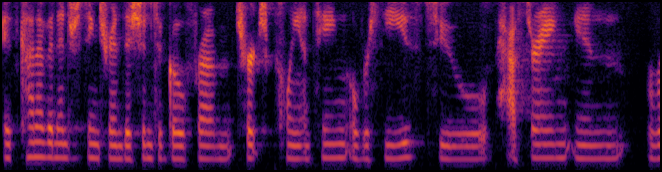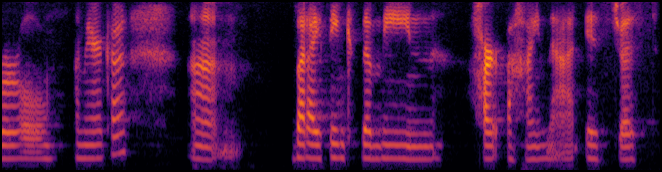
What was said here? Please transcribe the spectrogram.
it's kind of an interesting transition to go from church planting overseas to pastoring in rural America. Um, but I think the main heart behind that is just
